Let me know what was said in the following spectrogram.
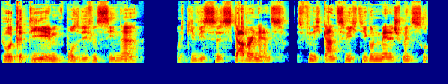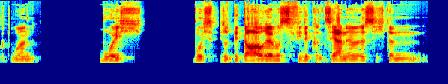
Bürokratie im positiven Sinne und gewisses Governance. Das finde ich ganz wichtig und Managementstrukturen, wo ich, wo ich ein bisschen bedauere, was viele Konzerne sich dann,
